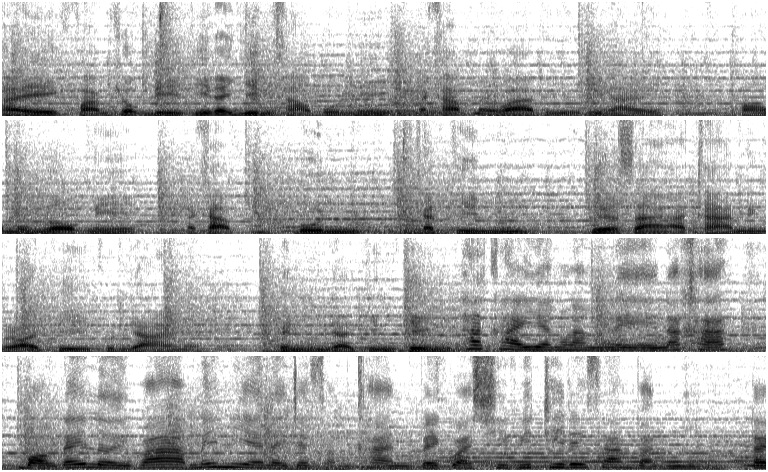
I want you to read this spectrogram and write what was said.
ใช้ความโชคดีที่ได้ยินข่าวบุญนี้นะครับ ไม่ว่าจะอยู่ที่ไหนของมุมโลกนี้นะครับ บุญกระถินเพื่อสร้างอาคาร 100 ปีคุณยายเนี่ยเป็นบุญใหญ่จริง ๆ ถ้าใครยังลังเลนะคะ บอกได้เลยว่าไม่มีอะไรจะสำคัญไปกว่าชีวิตที่ได้สร้างบารมีแต่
